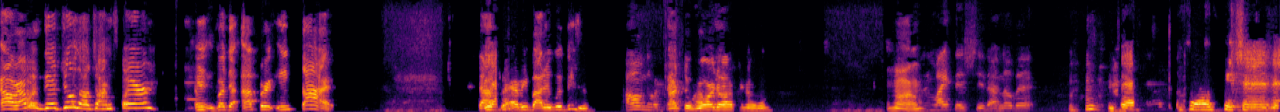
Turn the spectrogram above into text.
that was good too, though. Times Square, and but the Upper East Side. That's Yeah. where everybody would be. I don't know exactly. After where I was Waldorf and all. I didn't like that shit. I know that. that Paul's kitchen and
